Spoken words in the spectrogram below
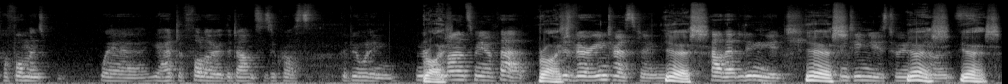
performance where you had to follow the dancers across the building. And that Right. reminds me of that, Right. which is very interesting. Yes. How that lineage Yes. continues to influence. Yes, yes.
